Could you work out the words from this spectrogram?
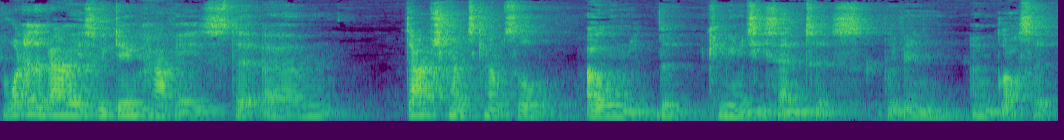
one of the barriers we do have is that um, Derbyshire County Council own the community centres within um, Glossop,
